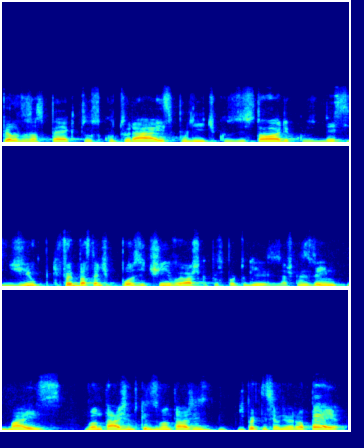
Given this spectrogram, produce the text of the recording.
pelos aspectos culturais, políticos, históricos, decidiu que foi bastante positivo, eu acho que para os portugueses. Acho que eles veem mais vantagens do que desvantagens de pertencer à União Europeia.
